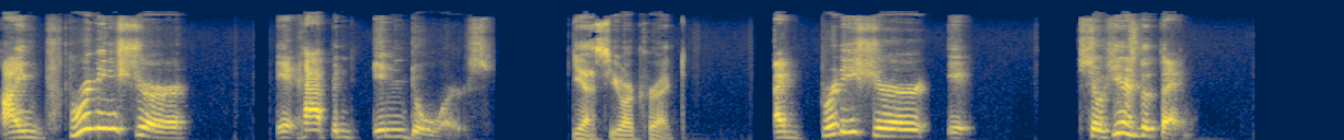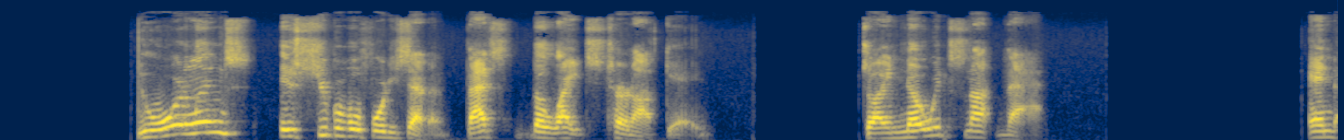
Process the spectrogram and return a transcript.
I'm pretty sure it happened indoors. Yes, you are correct. I'm pretty sure it. So here's the thing New Orleans is Super Bowl 47. That's the lights turn off game. So I know it's not that. And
